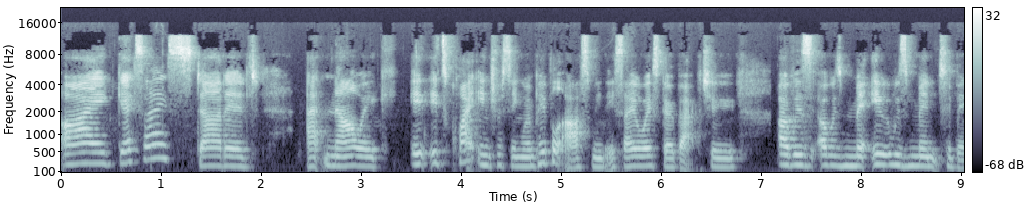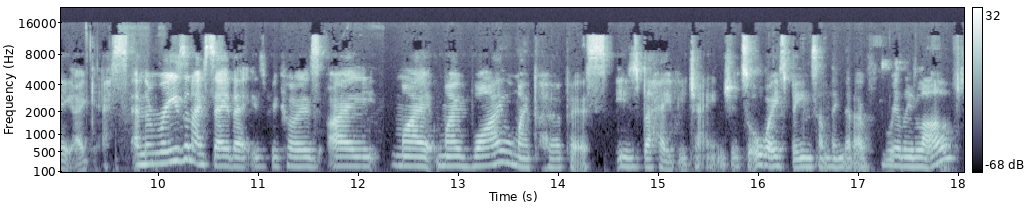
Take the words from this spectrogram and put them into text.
I guess I started at NAWIC. It, it's quite interesting when people ask me this. I always go back to I was I was me- it was meant to be, I guess. And the reason I say that is because I my my why or my purpose is behavior change. It's always been something that I've really loved.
